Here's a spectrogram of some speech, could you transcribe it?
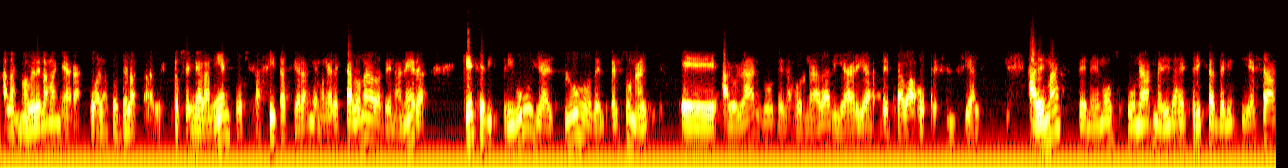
a las 9 de la mañana o a las 2 de la tarde. Los señalamientos, las citas se harán de manera escalonada, de manera que se distribuya el flujo del personal eh, a lo largo de la jornada diaria de trabajo presencial. Además, tenemos unas medidas estrictas de limpieza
